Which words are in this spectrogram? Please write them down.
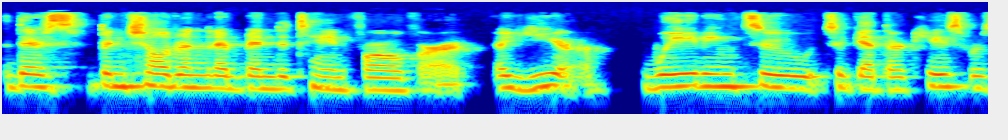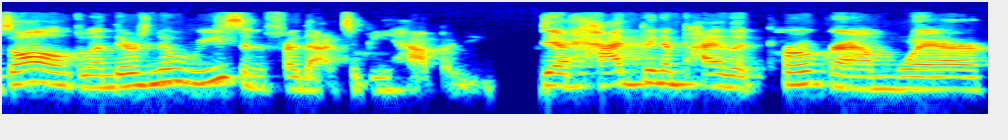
There's been children that have been detained for over a year waiting to to get their case resolved when there's no reason for that to be happening. There had been a pilot program where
